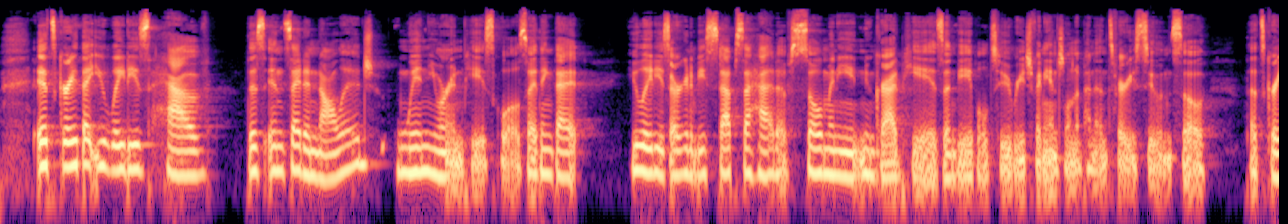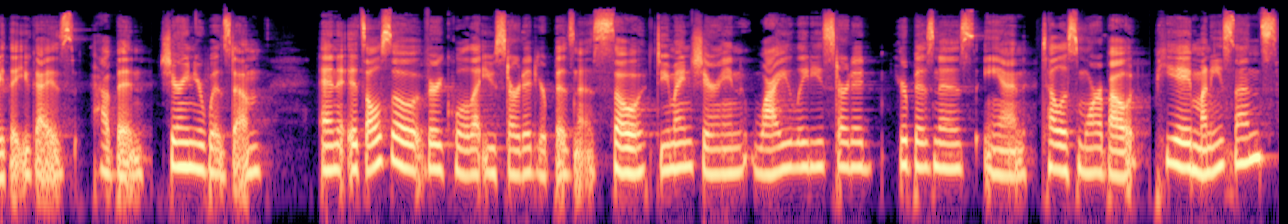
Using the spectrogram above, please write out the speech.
it's great that you ladies have this insight and knowledge when you're in PA school. So I think that you ladies are going to be steps ahead of so many new grad PAs and be able to reach financial independence very soon. So that's great that you guys have been sharing your wisdom. And it's also very cool that you started your business. So, do you mind sharing why you ladies started your business and tell us more about PA Money Sense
